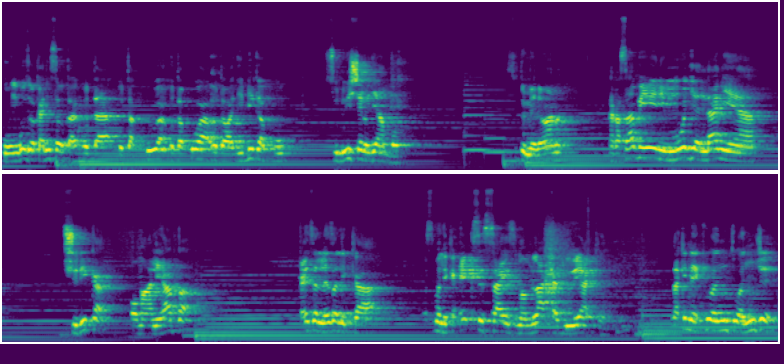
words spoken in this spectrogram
uongozi wa kanisa uta, uta, utakuwa utakuwa utawajibika kusuluhisha hilo jambo. Si tumeelewana? Na kwa sababu yeye ni mmoja ndani ya shirika wa mahali hapa kanisa linaweza lika nasema lika exercise mamlaka juu yake lakini akiwa mtu wa nje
